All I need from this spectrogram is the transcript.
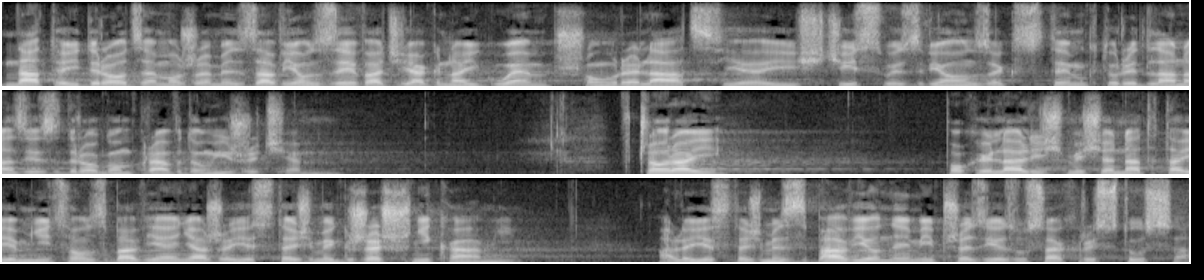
na tej drodze możemy zawiązywać jak najgłębszą relację i ścisły związek z tym, który dla nas jest drogą, prawdą i życiem. Wczoraj pochylaliśmy się nad tajemnicą zbawienia, że jesteśmy grzesznikami, ale jesteśmy zbawionymi przez Jezusa Chrystusa.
